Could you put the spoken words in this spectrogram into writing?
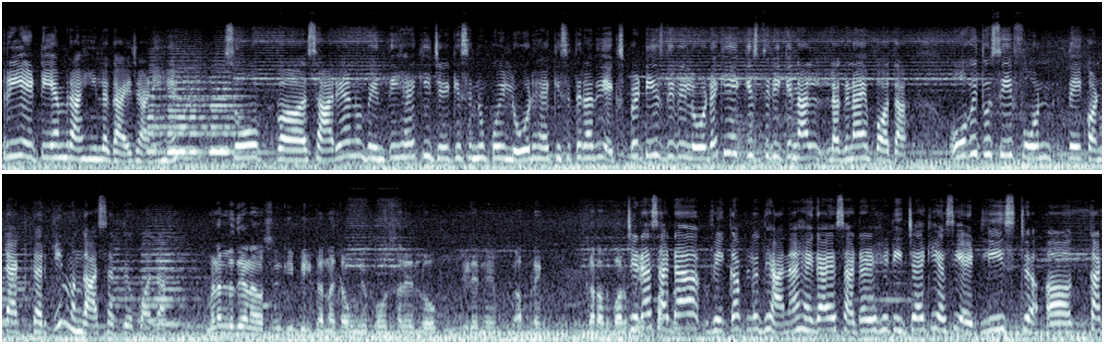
ਟਰੀ ਏਟੀਐਮ ਰਾਹੀਂ ਲਗਾਏ ਜਾਣੇ ਹੈ। ਸੋ ਸਾਰਿਆਂ ਨੂੰ ਬੇਨਤੀ ਹੈ ਕਿ ਜੇ ਕਿਸੇ ਨੂੰ ਕੋਈ ਲੋੜ ਹੈ ਕਿਸੇ ਤਰ੍ਹਾਂ ਦੀ ਐਕਸਪਰਟਿਜ਼ ਦੀ ਵੀ ਲੋੜ ਹੈ ਕਿ ਇਹ ਕਿਸ ਤਰੀਕੇ ਨਾਲ ਲੱਗਣਾ ਹੈ ਪੌਦਾ ਉਹ ਵੀ ਤੁਸੀਂ ਫੋਨ ਤੇ ਕੰਟੈਕਟ ਕਰਕੇ ਮੰਗਾ ਸਕਦੇ ਹੋ ਪੌਦਾ। ਮੈਡਮ ਲੁਧਿਆਣਾ ਵਾਸੀਆਂ ਨੂੰ ਕੀ ਅਪੀਲ ਕਰਨਾ ਚਾਹੋਗੇ? ਬਹੁਤ ਸਾਰੇ ਲੋਕ ਜਿਹੜੇ ਨੇ ਆਪਣੇ ਘਰਾਂ ਤੋਂ ਬਾਹਰ ਜਿਹੜਾ ਸਾਡਾ ਵੇਕਅਪ ਲੁਧਿਆਣਾ ਹੈਗਾ ਹੈ ਸਾਡਾ ਇਹ ਟੀਚਾ ਹੈ ਕਿ ਅਸੀਂ ਐਟਲੀਸਟ ਘੱਟ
